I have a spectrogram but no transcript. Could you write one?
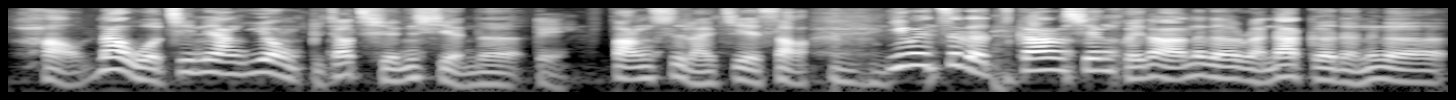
好，那我尽量用比较浅显的对。方式来介绍，因为这个刚刚先回到那个阮大哥的那个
